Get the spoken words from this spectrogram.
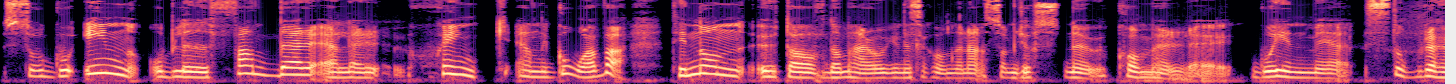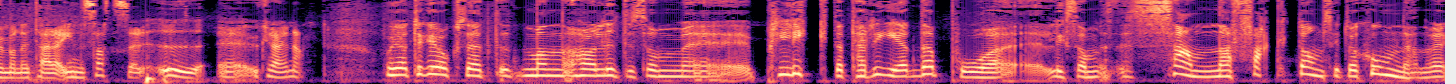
så gå in och bli fadder eller skänk en gåva till någon utav de här organisationerna som just nu kommer eh, gå in med stora humanitära insatser i eh, Ukraina. Och jag tycker också att man har lite som eh, plikt att ta reda på eh, liksom sanna fakta om situationen.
